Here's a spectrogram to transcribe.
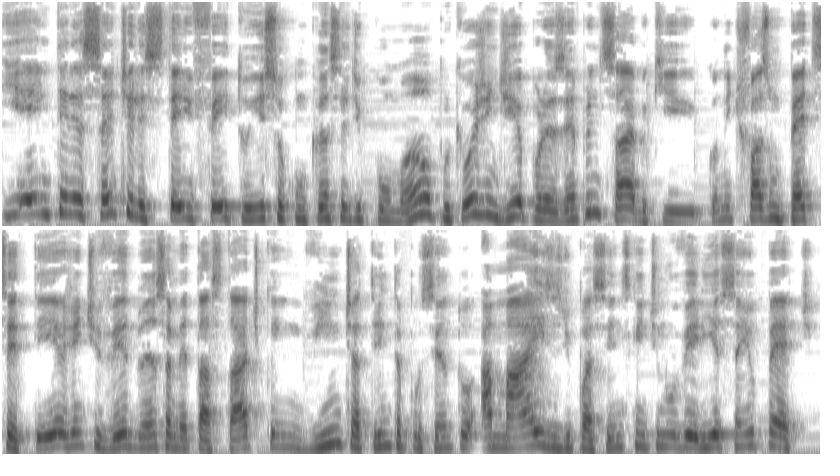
E é interessante eles terem feito isso com câncer de pulmão, porque hoje em dia, por exemplo, a gente sabe que quando a gente faz um PET-CT, a gente vê doença metastática em 20 a 30% a mais de pacientes que a gente não veria sem o PET.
